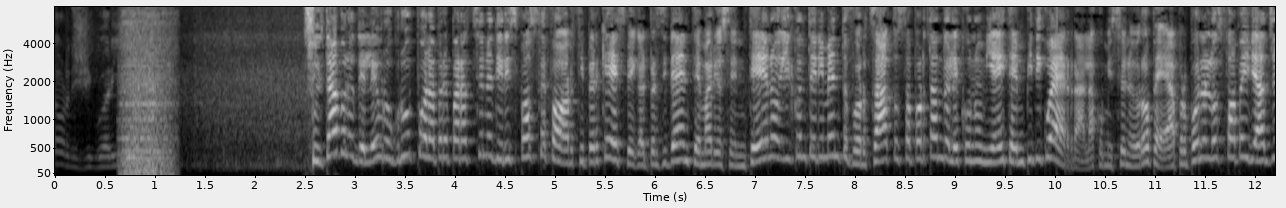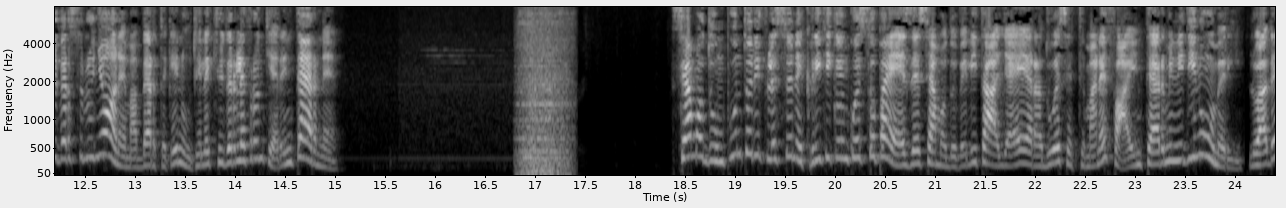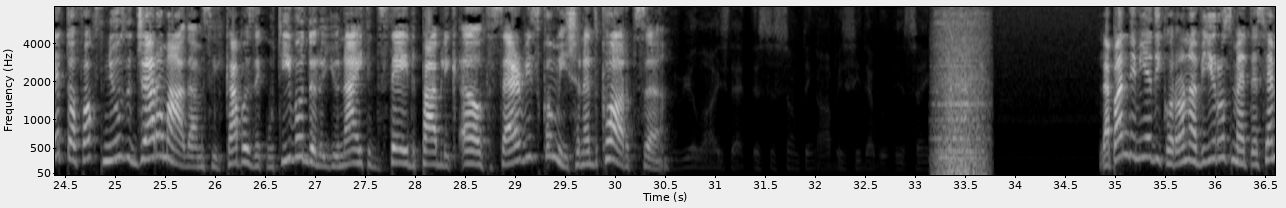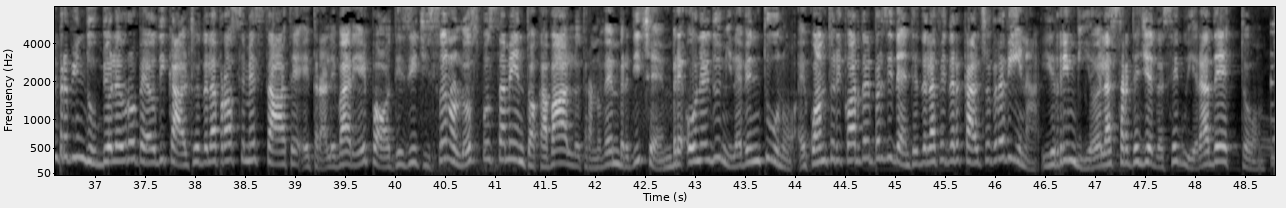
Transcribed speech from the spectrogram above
Sul tavolo dell'Eurogruppo la preparazione di risposte forti perché, spiega il presidente Mario Centeno, il contenimento forzato sta portando l'economia ai tempi di guerra. La Commissione europea propone lo stop ai viaggi verso l'Unione, ma avverte che è inutile chiudere le frontiere interne. Siamo ad un punto di riflessione critico in questo paese, siamo dove l'Italia era due settimane fa in termini di numeri. Lo ha detto a Fox News Jerome Adams, il capo esecutivo dello United States Public Health Service Commissioned Corps. La pandemia di coronavirus mette sempre più in dubbio l'europeo di calcio della prossima estate e tra le varie ipotesi ci sono lo spostamento a cavallo tra novembre e dicembre o nel 2021 e quanto ricorda il presidente della Federcalcio Gravina, il rinvio e la strategia da seguire ha detto.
